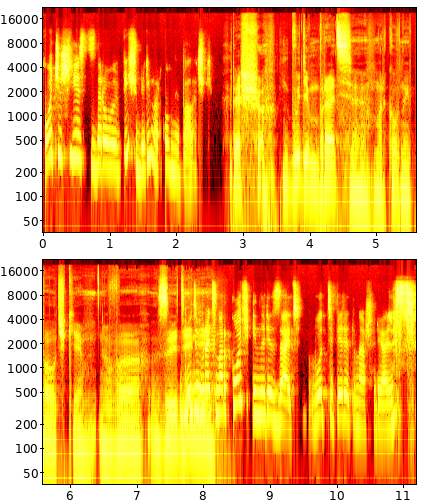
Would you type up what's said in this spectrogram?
Хочешь есть здоровую пищу, бери морковные палочки. Хорошо. Будем брать э, морковные палочки в заведении. Будем брать морковь и нарезать. Вот теперь это наша реальность.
